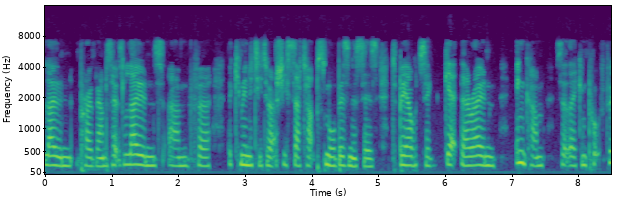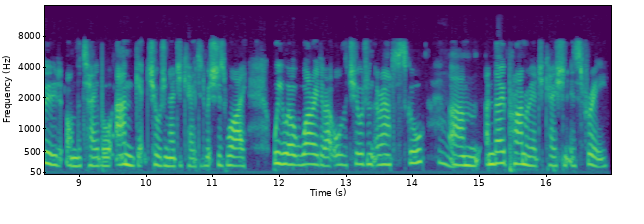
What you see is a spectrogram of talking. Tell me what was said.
loan program. So it's loans um, for the community to actually set up small businesses to be able to get their own income so that they can put food on the table and get children educated, which is why we were worried about all the children that are out of school. Mm. Um, and though primary education is free,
